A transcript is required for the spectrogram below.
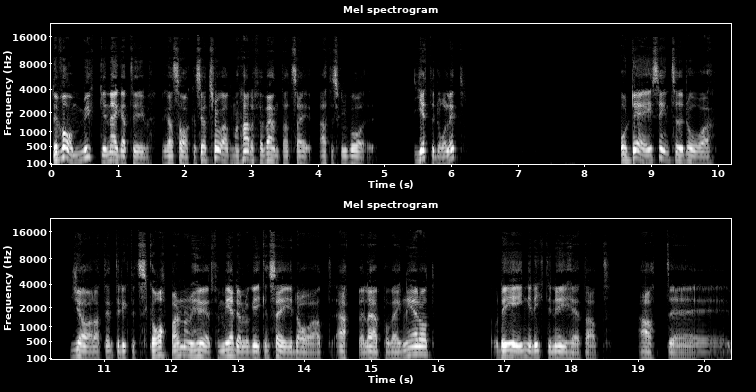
det var mycket negativa saker. Så jag tror att man hade förväntat sig att det skulle gå jättedåligt. Och det i sin tur då gör att det inte riktigt skapar någon nyhet. För medialogiken säger idag att Apple är på väg neråt. Och det är ingen riktig nyhet att, att eh,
